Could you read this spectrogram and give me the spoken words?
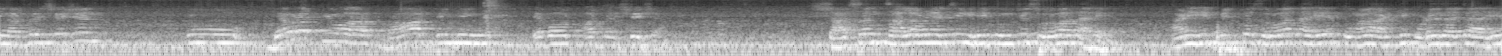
in administration to develop your broad thinking about administration शासन चालवण्याची ही तुमची सुरुवात आहे. आणि ही फिक्त सुरुवात आहे. तुम्हाला आणखी पुढे जायचं आहे.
